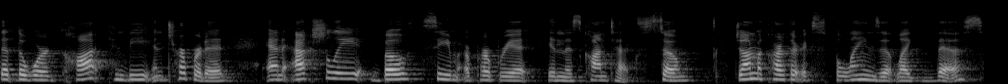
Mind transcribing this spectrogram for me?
that the word caught can be interpreted, and actually both seem appropriate in this context. So John MacArthur explains it like this.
